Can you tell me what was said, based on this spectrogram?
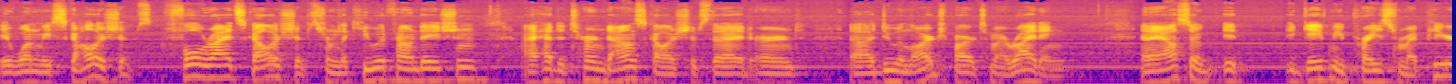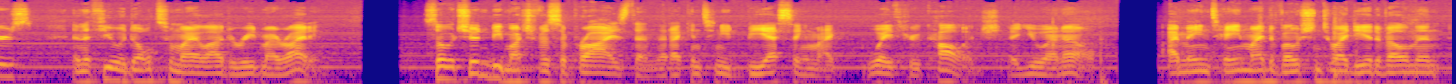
it won me scholarships, full ride scholarships from the Kiewit Foundation. I had to turn down scholarships that I had earned, uh, due in large part to my writing. and I also it it gave me praise from my peers and the few adults whom I allowed to read my writing. So it shouldn't be much of a surprise then that I continued BSing my way through college at UNL. I maintained my devotion to idea development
